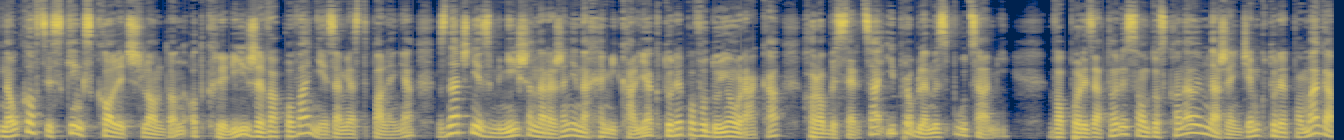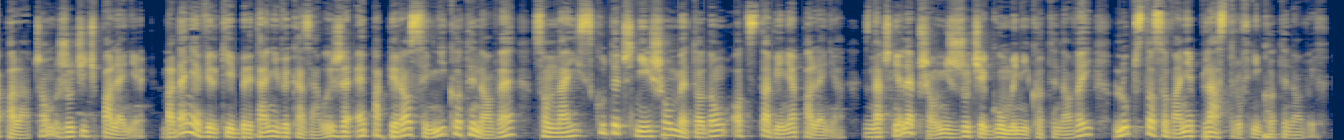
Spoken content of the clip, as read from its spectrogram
Naukowcy z King's College London odkryli, że wapowanie zamiast palenia znacznie zmniejsza narażenie na chemikalia, które powodują raka, choroby serca i problemy z płucami. Waporyzatory są doskonałym narzędziem, które pomaga palaczom rzucić palenie. Badania w Wielkiej Brytanii wykazały, że e-papierosy nikotynowe są najskuteczniejszą metodą odstawienia palenia, znacznie lepszą niż rzucie gumy nikotynowej lub stosowanie plastrów nikotynowych.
